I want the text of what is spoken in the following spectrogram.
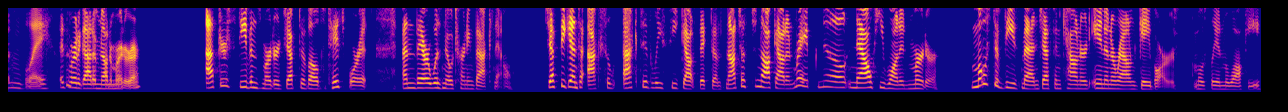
Oh boy. I swear to God, I'm not a murderer. After Stephen's murder, Jeff developed a taste for it, and there was no turning back now. Jeff began to act- actively seek out victims, not just to knock out and rape. No, now he wanted murder. Most of these men Jeff encountered in and around gay bars, mostly in Milwaukee,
